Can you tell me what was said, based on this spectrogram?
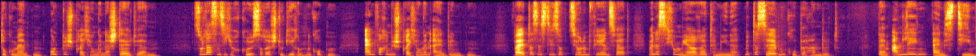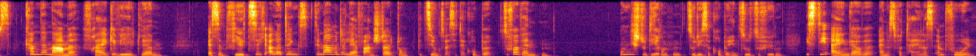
Dokumenten und Besprechungen erstellt werden. So lassen sich auch größere Studierendengruppen einfach in Besprechungen einbinden. Weiters ist diese Option empfehlenswert, wenn es sich um mehrere Termine mit derselben Gruppe handelt. Beim Anlegen eines Teams kann der Name frei gewählt werden. Es empfiehlt sich allerdings, den Namen der Lehrveranstaltung bzw. der Gruppe zu verwenden. Um die Studierenden zu dieser Gruppe hinzuzufügen, ist die Eingabe eines Verteilers empfohlen.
